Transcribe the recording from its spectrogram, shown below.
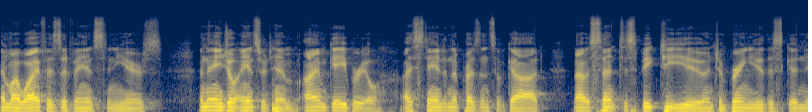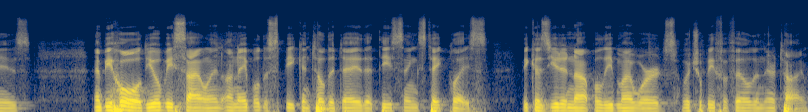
and my wife is advanced in years. And the angel answered him, I am Gabriel. I stand in the presence of God, and I was sent to speak to you and to bring you this good news. And behold, you will be silent, unable to speak until the day that these things take place, because you did not believe my words, which will be fulfilled in their time.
